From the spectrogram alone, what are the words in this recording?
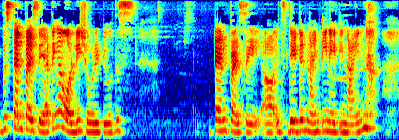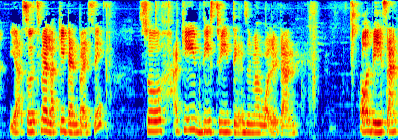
this 10 paise. I think i already showed it to you. This 10 paise uh, it's dated 1989 yeah so it's my lucky 10 paise. So i keep these three things in my wallet and always and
